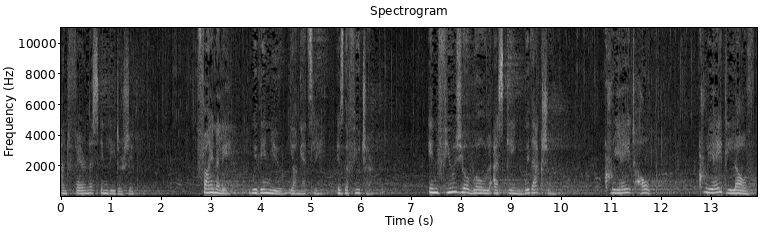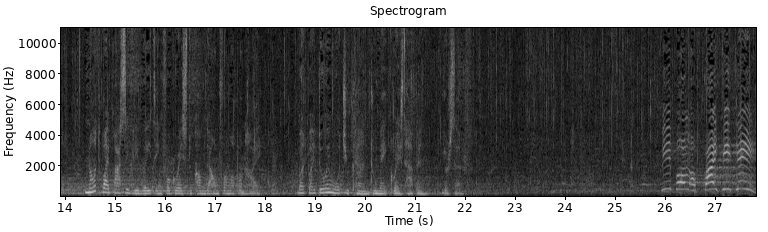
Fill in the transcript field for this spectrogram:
and fairness in leadership. Finally, within you, young Etzli, is the future. Infuse your role as king with action. Create hope. Create love. Not by passively waiting for grace to come down from up on high, but by doing what you can to make grace happen yourself. People of Paititi,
